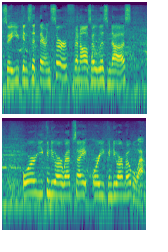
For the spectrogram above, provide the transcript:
so you can sit there and surf and also listen to us. Or you can do our website, or you can do our mobile app.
